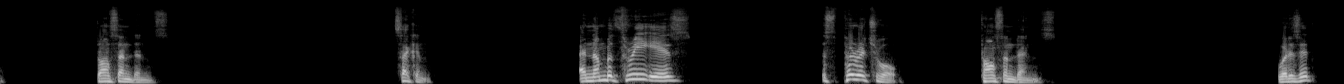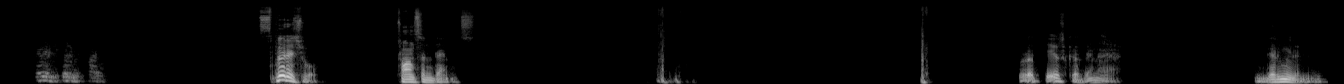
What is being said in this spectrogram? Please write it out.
transcendence second and number three is spiritual transcendence what is it spiritual transcendence تھوڑا تیز کر دینا یار گرمی لگ لگی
